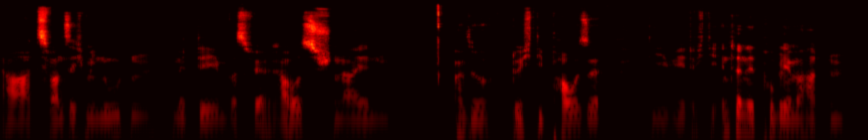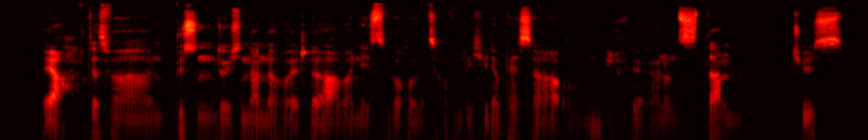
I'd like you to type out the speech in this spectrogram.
ja, 20 Minuten mit dem, was wir rausschneiden. Also durch die Pause, die wir durch die Internetprobleme hatten. Ja, das war ein bisschen durcheinander heute, aber nächste Woche wird es hoffentlich wieder besser und wir hören uns dann. Tschüss.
